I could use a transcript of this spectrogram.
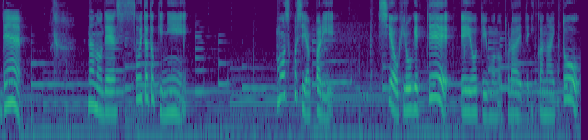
でなのでそういった時にもう少しやっぱり視野を広げて栄養っていうものを捉えていかないと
